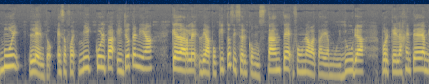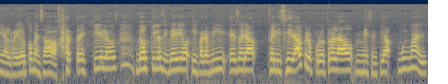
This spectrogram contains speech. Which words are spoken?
muy lento. Eso fue mi culpa y yo tenía que darle de a poquitos y ser constante. Fue una batalla muy dura porque la gente a mi alrededor comenzaba a bajar 3 kilos, 2 kilos y medio y para mí eso era felicidad, pero por otro lado me sentía muy mal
